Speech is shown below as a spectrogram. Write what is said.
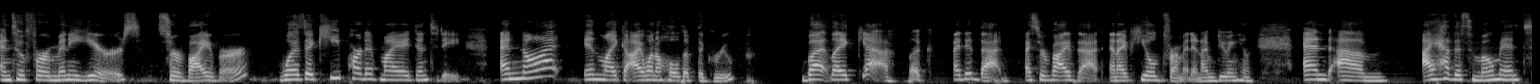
and so for many years survivor was a key part of my identity and not in like i want to hold up the group but like yeah look i did that i survived that and i've healed from it and i'm doing healing and um I had this moment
